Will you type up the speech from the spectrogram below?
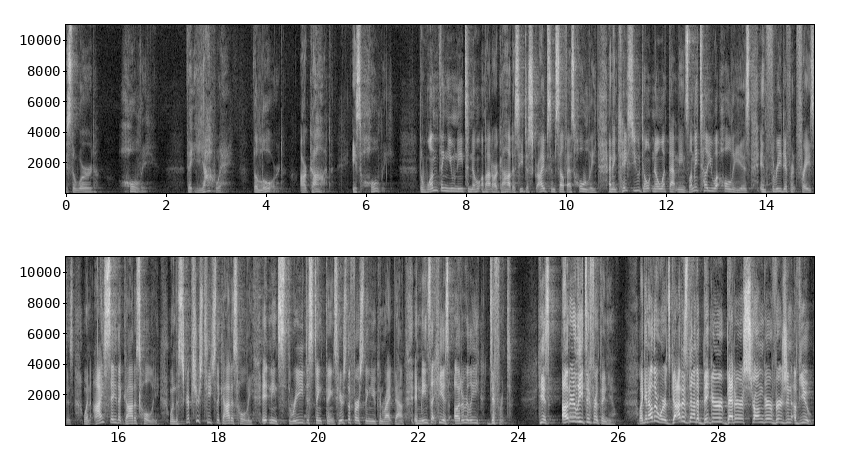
is the word holy. That Yahweh, the Lord, our God, is holy. The one thing you need to know about our God is He describes Himself as holy. And in case you don't know what that means, let me tell you what holy is in three different phrases. When I say that God is holy, when the scriptures teach that God is holy, it means three distinct things. Here's the first thing you can write down it means that He is utterly different. He is utterly different than you. Like, in other words, God is not a bigger, better, stronger version of you.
